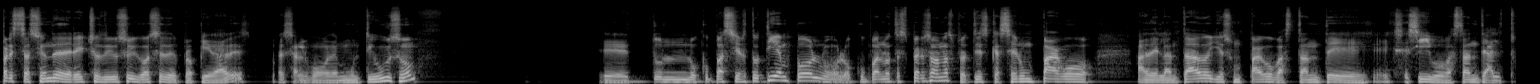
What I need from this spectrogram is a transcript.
prestación de derecho de uso y goce de propiedades. Es algo de multiuso. Eh, tú lo ocupas cierto tiempo, lo, lo ocupan otras personas, pero tienes que hacer un pago adelantado y es un pago bastante excesivo, bastante alto.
